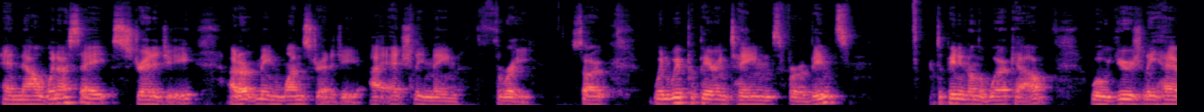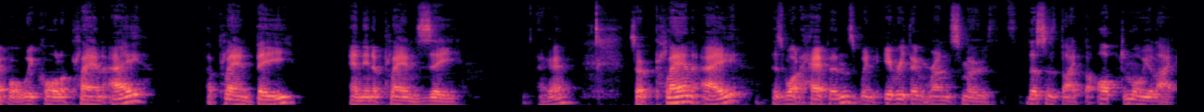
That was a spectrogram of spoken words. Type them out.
And now, when I say strategy, I don't mean one strategy. I actually mean three. So, when we're preparing teams for events, depending on the workout, we'll usually have what we call a plan A, a plan B, and then a plan Z. Okay. So, plan A is what happens when everything runs smooth. This is like the optimal. You're like,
